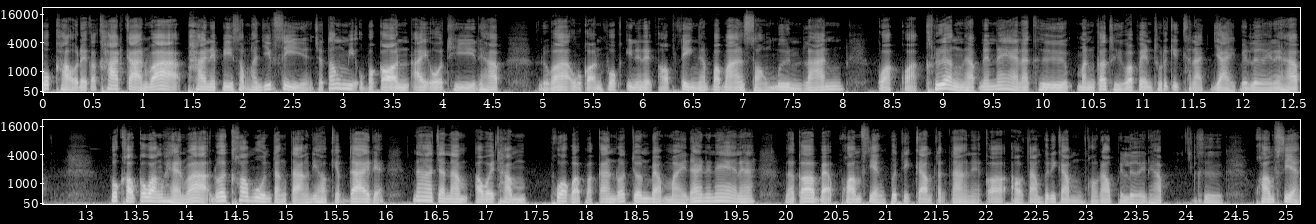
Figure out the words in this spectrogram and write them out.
พวกเขาเนี่ยก็คาดการณ์ว่าภายในปี 2024 จะต้องมีอุปกรณ์ IoT นะครับ หรือว่าอุปกรณ์พวก Internet of Things นะประมาณ 20,000 ล้านกว่ากว่าเครื่องนะครับ แน่ๆนะคือมันก็ถือว่าเป็นธุรกิจขนาดใหญ่ไปเลยนะครับ พวกเขาก็วางแผนว่าด้วยข้อมูลต่างๆ ที่เขาเก็บได้เนี่ยน่าจะนำเอาไปทำพวกแบบประกันรถยนต์แบบใหม่ได้แน่ๆนะแล้วก็แบบความเสี่ยงพฤติกรรมต่างๆเนี่ยก็เอาตามพฤติกรรมของเราไปเลยนะครับ คือความเสี่ยง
